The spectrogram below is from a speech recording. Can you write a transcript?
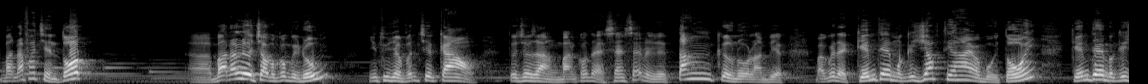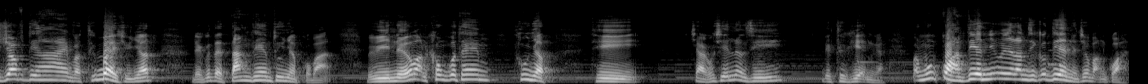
bạn đã phát triển tốt à, bạn đã lựa chọn một công việc đúng nhưng thu nhập vẫn chưa cao. Tôi cho rằng bạn có thể xem xét về việc tăng cường độ làm việc. Bạn có thể kiếm thêm một cái job thứ hai vào buổi tối, kiếm thêm một cái job thứ hai vào thứ bảy, chủ nhật để có thể tăng thêm thu nhập của bạn. Bởi vì nếu bạn không có thêm thu nhập thì chả có chiến lược gì được thực hiện cả. Bạn muốn quản tiền nhưng bây giờ làm gì có tiền để cho bạn quản?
